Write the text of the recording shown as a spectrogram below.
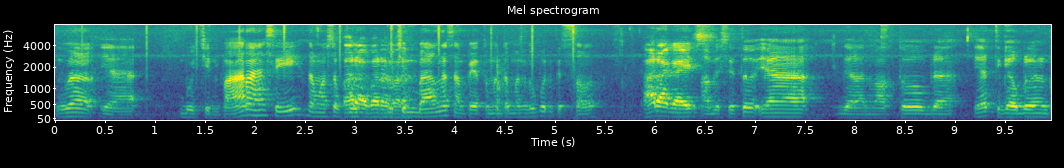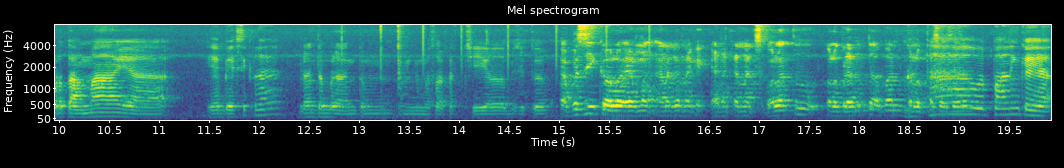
gua ya bucin parah sih termasuk bu- Parah, parah, bucin banget sampai teman-teman gue pun kesel Parah guys. habis itu ya jalan waktu ya tiga bulan pertama ya ya basic lah berantem berantem masalah kecil habis itu Apa sih kalau emang anak-anak anak-anak sekolah tuh kalau berantem tuh apaan? Kalau pas tahu paling kayak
